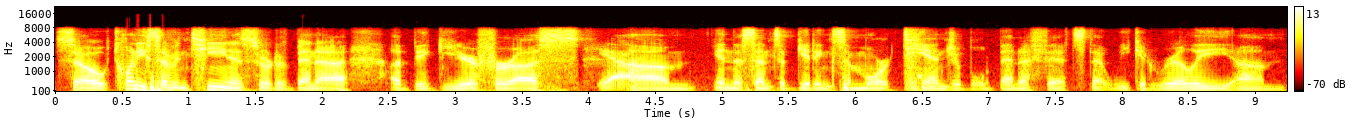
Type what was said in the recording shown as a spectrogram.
So 2017 has sort of been a, a big year for us yeah. um, in the sense of getting some more tangible benefits that we could really really um,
